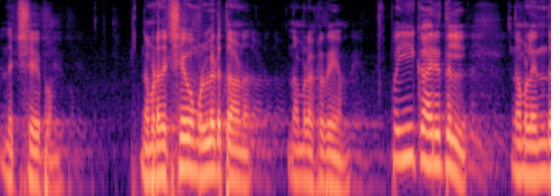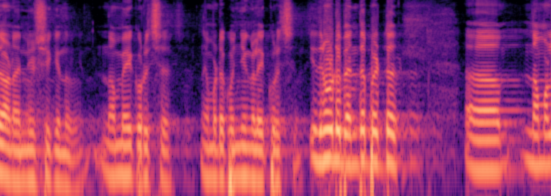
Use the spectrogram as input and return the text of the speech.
നിക്ഷേപം നമ്മുടെ നിക്ഷേപം ഉള്ളിടത്താണ് നമ്മുടെ ഹൃദയം. അപ്പോൾ ഈ കാര്യത്തിൽ നമ്മൾ എന്താണ് അന്വേഷിക്കുന്നത്? നമ്മെക്കുറിച്ച് നമ്മുടെ കുഞ്ഞുങ്ങളെക്കുറിച്ച്. ഇതിനോട് ബന്ധപ്പെട്ട് നമ്മൾ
